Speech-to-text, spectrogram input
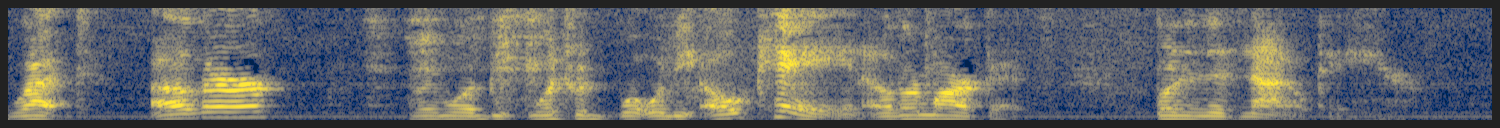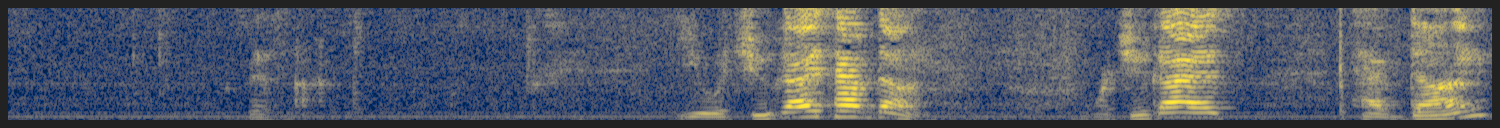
what other would be which would what would be okay in other markets, but it is not okay here. It is not. You what you guys have done, what you guys have done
